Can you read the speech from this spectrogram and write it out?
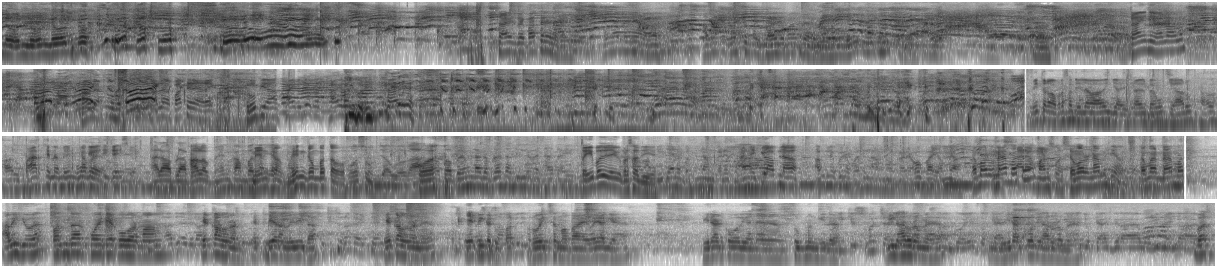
no, no, no, no. સાહિલભાઈ પાથરે છે કાંઈ નહીં હાલો હાલો પાથરે રૂપિયા ખાઈ લેજો ખાઈ લેજો. મિત્રો પ્રસાદ લેવા આવી ગયા. છે. સાહિલભાઈ હું કે હારું પાર્થેના મેન હું કામમાંથી કે? જાય છે. હાલો આપણે હાલો મેન કામ મેન કામ મેન કામ બતાવો. ઓછું જવું હવે? આ બાપા એમ લાગે પ્રસાદી લેવા જાતા તો એ બધું જ આવ્યું પ્રસાદી. બીજાને બદનામ કરે અને કયો આપને આપને કોઈને બદનામ ન કરે. ઓ ભાઈ અમે તમારું નામ સારા હતું? માણસો છે. તમારું નામ ક્યાં? તમારું નામ આવી ગયું હે? પંદર પોઈન્ટ એક ઓવરમાં એકાણું રન. એક બે રન લઈ લીધા. એકાણું રન હે? એક વિકેટ ઉપર. રોહિત શર્મા ભાઈ વયા ગયા હે? વિરાટ કોહલી અને શુભમન ગિલ. ગિલ સારું રમે છે. વિરાટ કોહલી સારું રમે છે. બસ.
